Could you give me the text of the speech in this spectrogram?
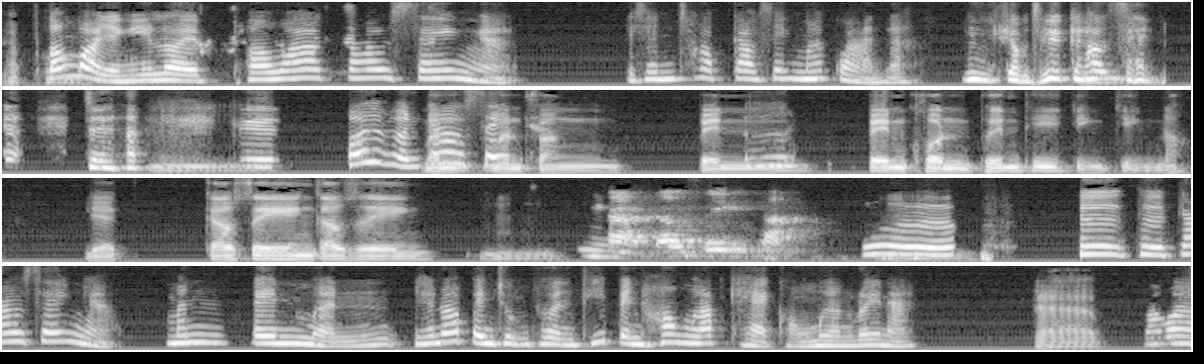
ครับผมต้องบอกอย่างนี้เลย เพราะว่าก้าวเส้งอะ ดิฉันชอบก้าวเส้งมากกว่านะกับชื่อก้าวเส้งใช่ไหมอืมคือ เพราะจำนวนมันก้าวเส้งมันฟังเป็นเออเป็นคนพื้นที่จริง ๆ เนาะเรียกเกาเซงเกาเซงอืมค่ะดาวเส้งค่ะคือคือคือก้าวเส้งอะ มันเป็นเหมือนเห็นว่าเป็นชุมชนที่เป็นห้องรับแขกของเมืองด้วยนะครับเพราะว่า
